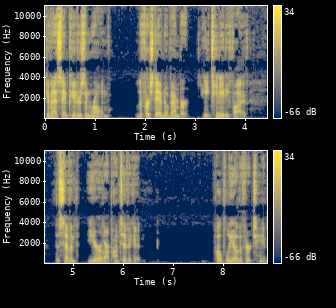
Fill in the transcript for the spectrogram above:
Given at St. Peter's in Rome, the first day of November, 1885, the seventh year of our pontificate. Pope Leo XIII.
